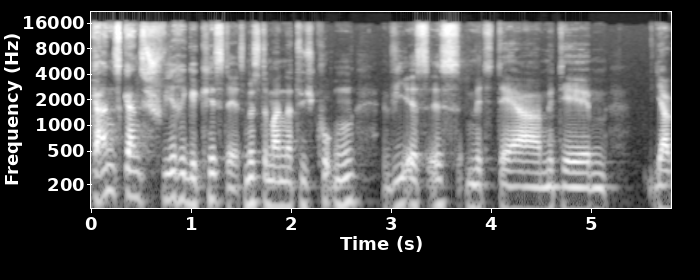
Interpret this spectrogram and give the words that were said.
ganz, ganz schwierige Kiste. Jetzt müsste man natürlich gucken, wie es ist mit, der, mit dem ja,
